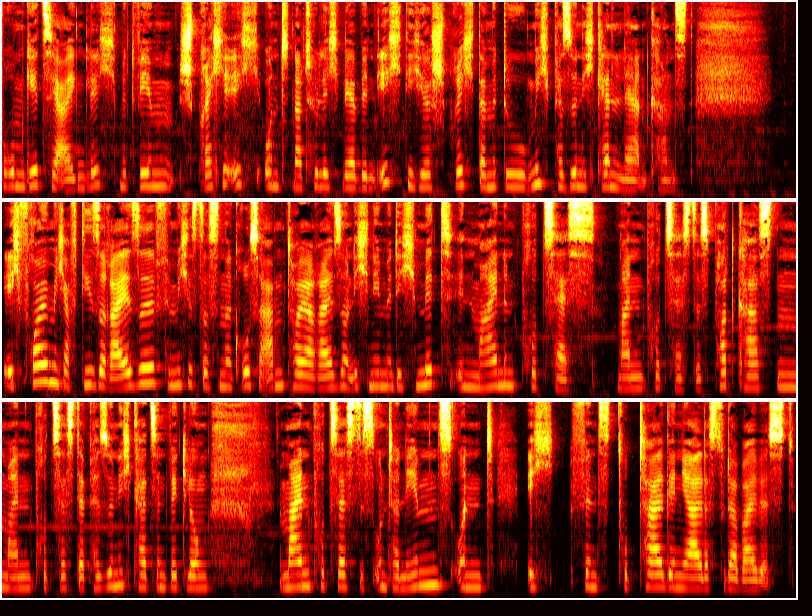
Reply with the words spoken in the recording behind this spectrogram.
worum geht's hier eigentlich, mit wem spreche ich und natürlich, wer bin ich, die hier spricht, damit du mich persönlich kennenlernen kannst. Ich freue mich auf diese Reise. Für mich ist das eine große Abenteuerreise und ich nehme dich mit in meinen Prozess, meinen Prozess des Podcasten, meinen Prozess der Persönlichkeitsentwicklung meinen Prozess des Unternehmens und ich finde es total genial, dass du dabei bist.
